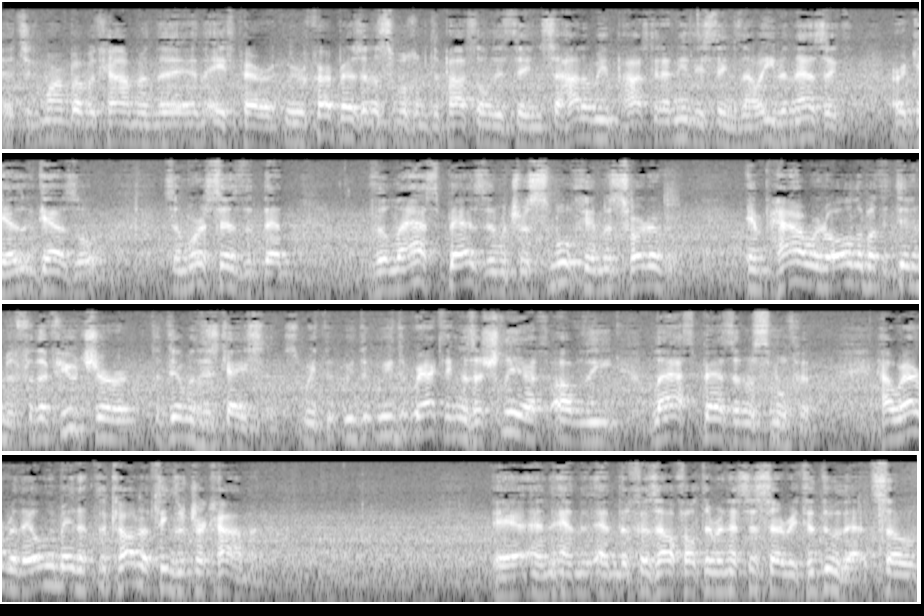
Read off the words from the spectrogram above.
It's a more Baba Kam in the, in the eighth parak. We require bezin of smuchim to pass all these things. So how do we pass any of these things now? Even nezik or gezel. So more says that, that the last bezin, which was smuchim, is sort of empowered all about the dinim for the future to deal with these cases. We, we, we, we're acting as a shliach of the last bezin of smuchim. However, they only made the kind things which are common. And, and, and the Chazal felt they were necessary to do that. So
